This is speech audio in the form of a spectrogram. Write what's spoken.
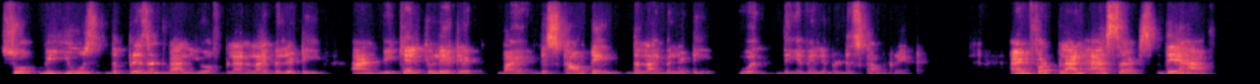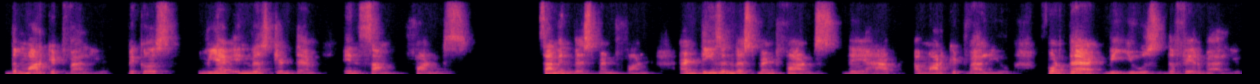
So we use the present value of plan liability and we calculate it by discounting the liability with the available discount rate. And for plan assets, they have the market value because we have invested them in some funds some investment fund. And these investment funds, they have a market value. For that, we use the fair value.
